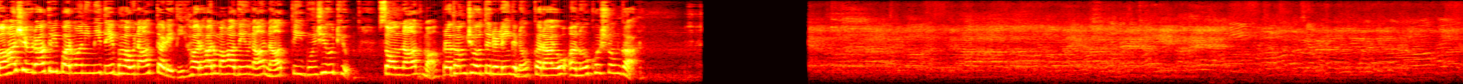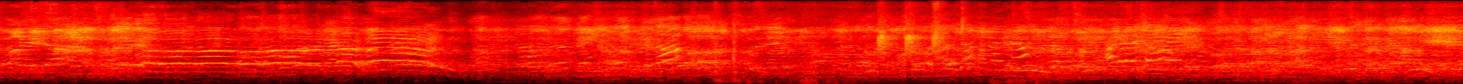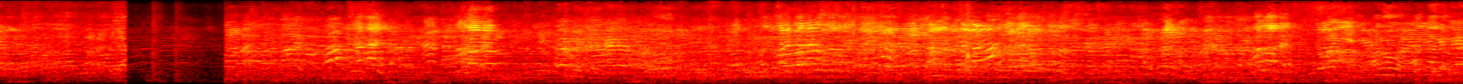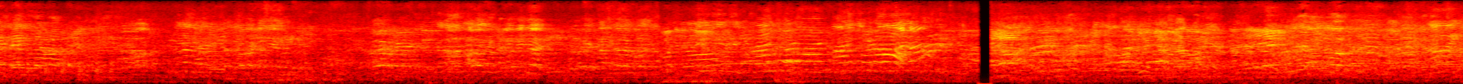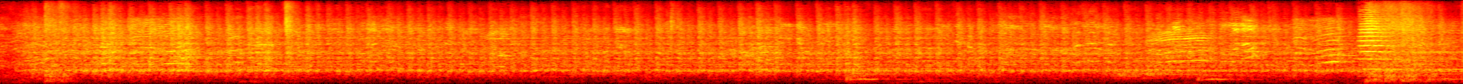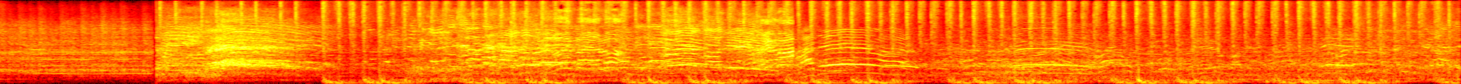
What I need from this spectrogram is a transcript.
મહાશિવરાત્રી પર્વ નિમિત્તે ભાવનાથ તળેથી હર હર મહાદેવના નાદથી ગુંજી ઉઠ્યું. સોમનાથમાં પ્રથમ જ્યોતિર્લિંગનો કરાયો અનોખો શૃંગાર.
